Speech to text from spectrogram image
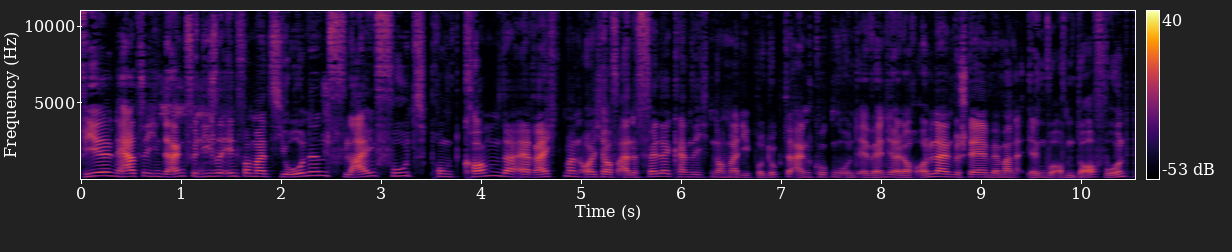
vielen herzlichen Dank für diese Informationen. Flyfoods.com, da erreicht man euch auf alle Fälle, kann sich nochmal die Produkte angucken und eventuell auch online bestellen, wenn man irgendwo auf dem Dorf wohnt.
